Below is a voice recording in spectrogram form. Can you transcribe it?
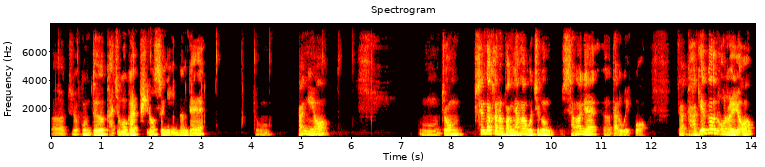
어, 조금 더 가지고 갈 필요성이 있는데 조금 장이요. 음, 좀 생각하는 방향하고 지금 이상하게 어, 다루고 있고 자 가격은 오늘요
